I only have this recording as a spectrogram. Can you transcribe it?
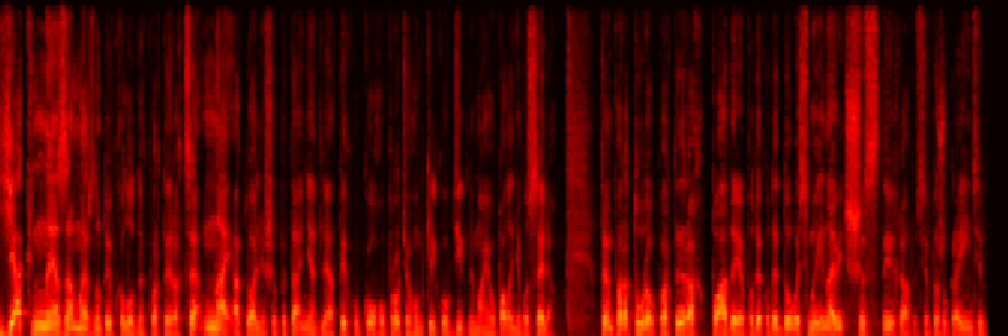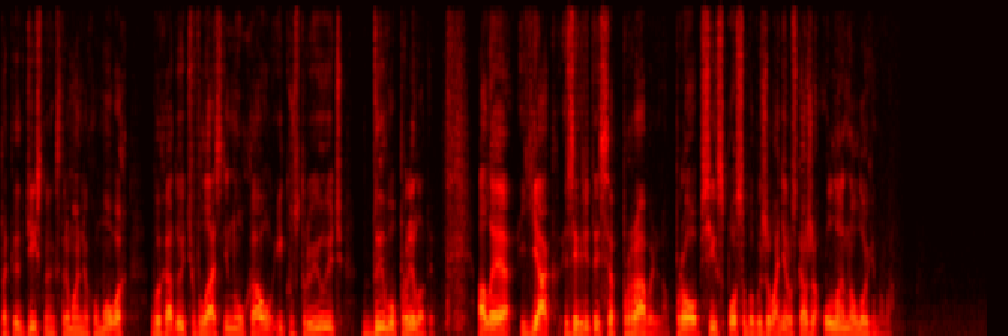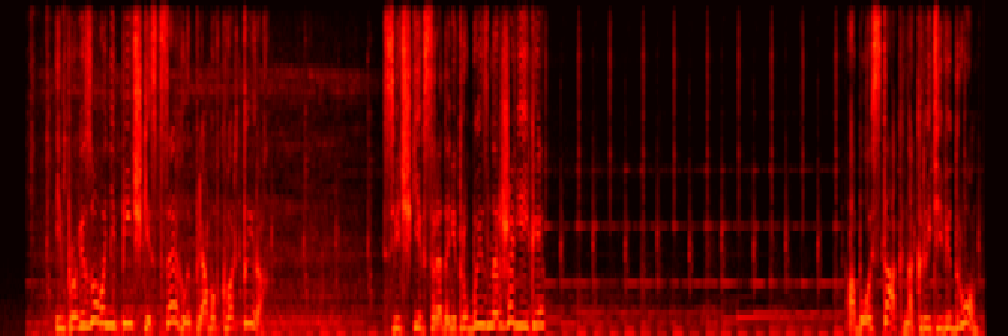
Як не замерзнути в холодних квартирах? Це найактуальніше питання для тих, у кого протягом кількох діб немає опалення в оселях. Температура в квартирах падає подекуди до 8 і навіть 6 градусів. Тож українці в таких дійсно екстремальних умовах вигадують власні ноу-хау і конструюють дивоприлади. Але як зігрітися правильно? Про всі способи виживання розкаже Олена Логінова. Імпровізовані пічки з цегли прямо в квартирах. Свічки всередині труби з нержавійки. Або ось так, накриті відром.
